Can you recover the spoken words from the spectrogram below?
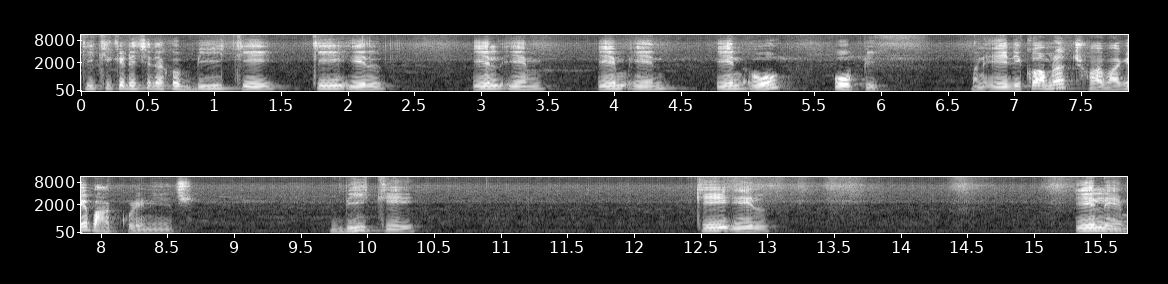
কী কী কেটেছি? দেখো B K K L L M M N N O OP মানে এই দিকেও আমরা ছয় ভাগে ভাগ করে নিয়েছি। B K K L L M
